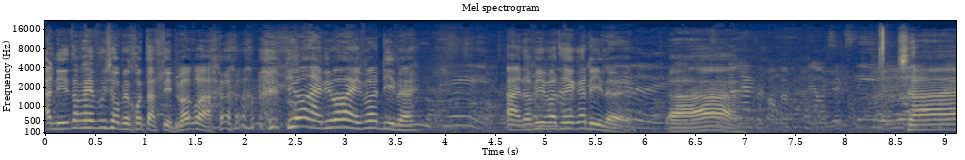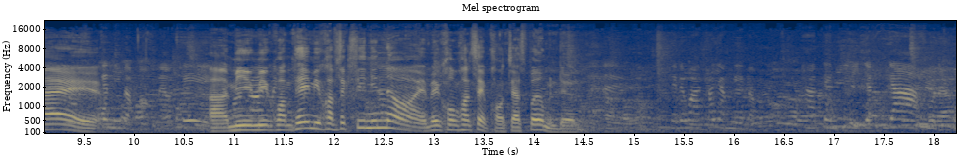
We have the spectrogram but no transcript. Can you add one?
อันนี้ต้องให้ผู้ชมเป็นคนตัดสินมากกว่า พี่ว่าไงพี่ว่าไงพี่ว่าดีไหมเท่อ่าถ้าพี่ว่าเท่ก็ดีเลยเท่เลยอ่า ซิงเกิลแรก ใช่ซิงเกิลนี้แบบออกแนวเท่อ่ามีมีความเท่ มีความเซ็กซี่นิดหน่อย เป็นคงคอนเซปต์ของ Jasper เหมือนเดิม เออเรียกได้ว่าก็ยังมีแบบท่าเต้นที่ยากๆโห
